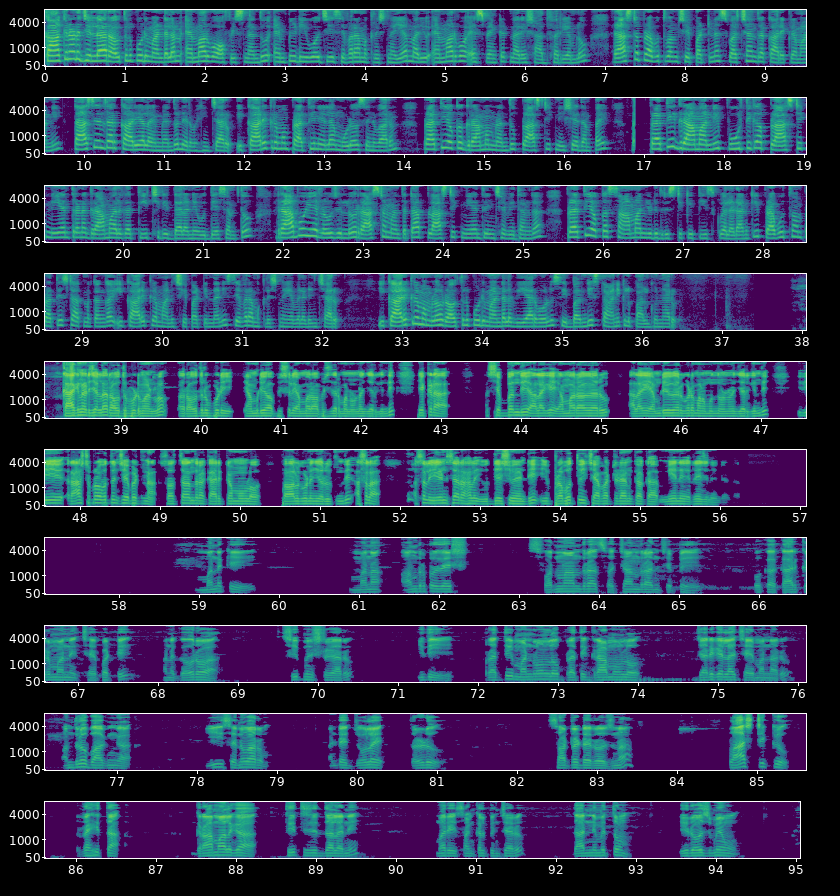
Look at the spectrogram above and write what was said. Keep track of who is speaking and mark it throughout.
Speaker 1: కాకినాడ జిల్లా రౌతులపూడి మండలం MRO office నందు M P D O G Sivaramakrishnaiah మరియు ఎంఆర్ఓ ఎస్ వెంకట్ నరేష్ ఆధ్వర్యంలో రాష్ట్ర ప్రభుత్వం చేపట్టిన స్వచ్ఛంద్ర కార్యక్రమాన్ని తహసీల్దార్ కార్యాలయం నందు నిర్వహించారు. ఈ కార్యక్రమం ప్రతి నెల మూడవ శనివారం ప్రతి ఒక్క గ్రామం నందు ప్లాస్టిక్ నిషేధంపై ప్రతి గ్రామాన్ని పూర్తిగా ప్లాస్టిక్ నియంత్రణ గ్రామాలుగా తీర్చిదిద్దాలనే ఉద్దేశంతో రాబోయే రోజుల్లో రాష్ట్రం అంతటా ప్లాస్టిక్ నియంత్రించే విధంగా ప్రతి ఒక్క సామాన్యుడి దృష్టికి తీసుకువెళ్ళడానికి ప్రభుత్వం ప్రతిష్టాత్మకంగా ఈ కార్యక్రమాన్ని చేపట్టిందని శివరామకృష్ణయ్య వెల్లడించారు. ఈ కార్యక్రమంలో రౌతులపూడి మండల వీఆర్ఓలు సిబ్బంది స్థానికులు పాల్గొన్నారు.
Speaker 2: కాకినాడ జిల్లా రౌతులపూడి మండలం రౌతులపూడి ఎండి ఆఫీసులు ఎంఆర్ ఆఫీస్ దగ్గర మనం ఉండడం జరిగింది. ఇక్కడ సిబ్బంది అలాగే ఎంఆర్ఓ గారు అలాగే ఎండి గారు కూడా మన ముందు ఉండడం జరిగింది. ఇది రాష్ట్ర ప్రభుత్వం చేపట్టిన స్వచ్ఛాంధ్ర కార్యక్రమంలో పాల్గొనడం జరుగుతుంది. అసలు అసలు ఏంటి సార్? అసలు ఈ ఉద్దేశం ఏంటి? ఈ ప్రభుత్వం చేపట్టడానికి ఒక మెయిన్ రీజన్ ఏంటంటే
Speaker 3: మనకి మన ఆంధ్రప్రదేశ్ స్వర్ణాంధ్ర స్వచ్ఛాంధ్ర అని చెప్పి ఒక కార్యక్రమాన్ని చేపట్టి మన గౌరవ చీఫ్ మినిస్టర్ గారు ఇది ప్రతి మండలంలో ప్రతి గ్రామంలో జరిగేలా చేయమన్నారు. అందులో భాగంగా ఈ శనివారం అంటే జూలై థర్డ్ సాటర్డే రోజున ప్లాస్టిక్ రహిత గ్రామాలుగా తీర్చిదిద్దాలని మరి సంకల్పించారు. దాని నిమిత్తం ఈరోజు మేము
